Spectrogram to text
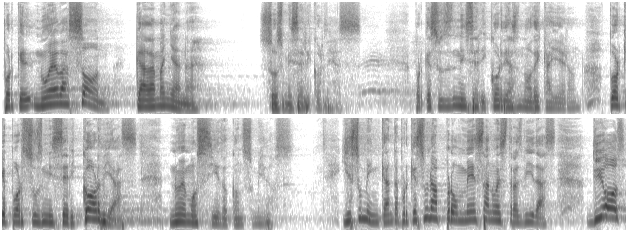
porque nuevas son cada mañana sus misericordias. Porque sus misericordias no decayeron. Porque por sus misericordias no hemos sido consumidos. Y eso me encanta porque es una promesa a nuestras vidas. Dios,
